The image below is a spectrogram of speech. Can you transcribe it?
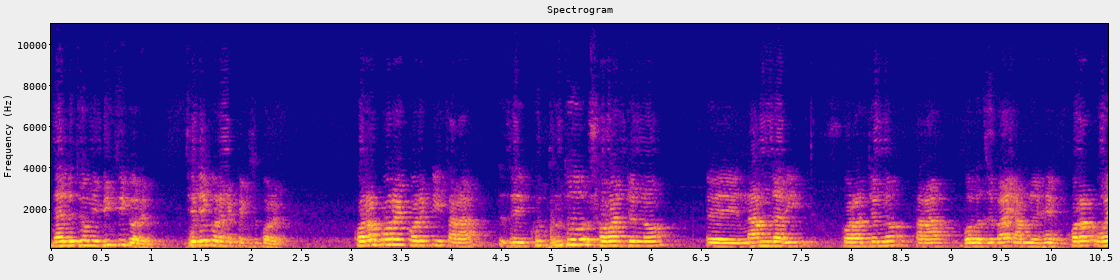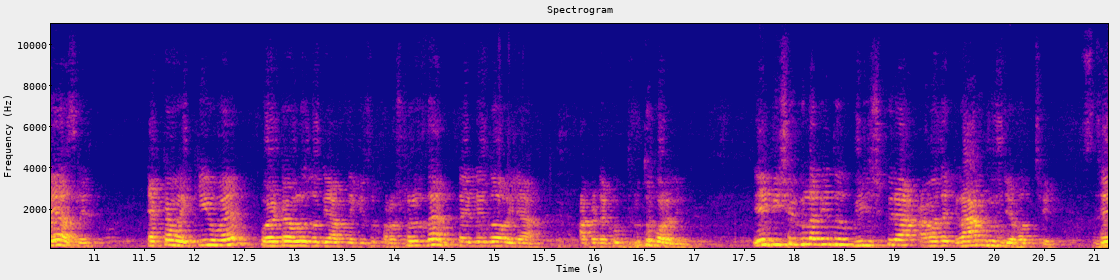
নাহলে জমি বিক্রি করেন। সেটাই করেন, একটা কিছু করেন। করার পরে করে কি তারা যে খুব দ্রুত সবার জন্য এই, নামজারি করার জন্য তারা বলে যে ভাই আপনি হ্যাঁ করার ওয়ে আছে। একটা ওয়ে কি ওয়ে? ওয়েটা হলো যদি আপনি কিছু খরচ টরচ দেন তাইলে তো ইয়া আপনি খুব দ্রুত করে দিন। এই বিষয়গুলো কিন্তু বিশেষ করে আমাদের গ্রামগঞ্জে হচ্ছে যে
